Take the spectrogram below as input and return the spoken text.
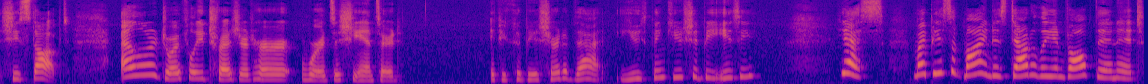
She stopped. Elinor joyfully treasured her words as she answered, If you could be assured of that, you think you should be easy? Yes, my peace of mind is doubtlessly involved in it,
